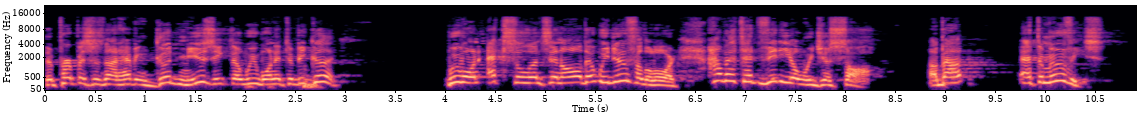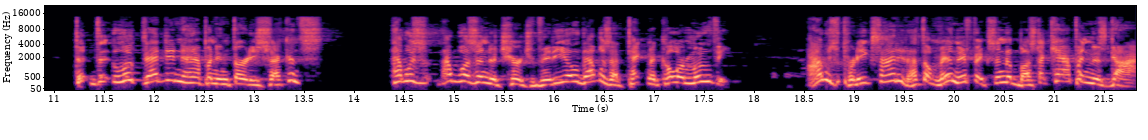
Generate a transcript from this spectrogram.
The purpose is not having good music, though we want it to be good. We want excellence in all that we do for the Lord. How about that video we just saw about at the movies? Th- th- look, that didn't happen in 30 seconds. That was, that wasn't a church video. That was a Technicolor movie. I was pretty excited. I thought, man, they're fixing to bust a cap in this guy.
